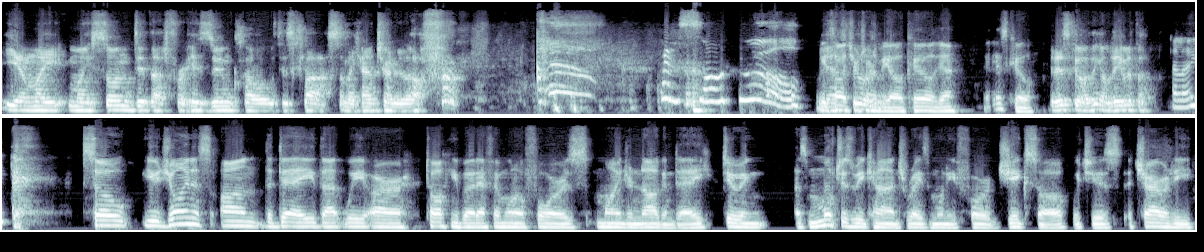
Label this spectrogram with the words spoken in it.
Yeah, my, my son did that for his Zoom call with his class, and I can't turn it off. it's so cool. We Yeah, thought you were cool, trying to be all cool. Yeah, it is cool. It is cool. I think I'll leave it though. I like it. So you join us on the day that we are talking about FM 104's Mind Your Noggin Day, doing as much as we can to raise money for Jigsaw, which is a charity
